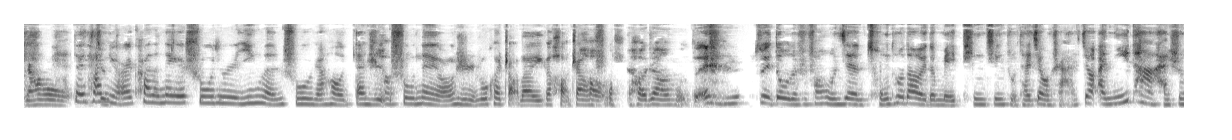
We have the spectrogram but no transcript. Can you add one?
然后对他女儿看的那个书就是英文书，然后但是书内容是如何找到一个好丈夫，好丈夫。对，最逗的是方鸿渐从头到尾都没听清楚他叫啥，叫安妮塔还是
